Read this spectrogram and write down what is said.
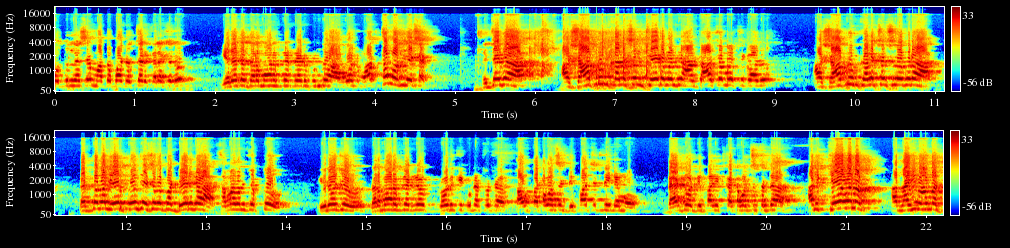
పొద్దున్నేసే మాతో పాటు వచ్చాడు కలెక్షన్ ఏదైతే ధర్మవరం కట్టాడు ముందు ఆ అమౌంట్ మొత్తం వదిలేశాడు. నిజంగా ఆ షాప్ రూమ్ కలెక్షన్ చేయడం అంటే అంత ఆసమస్య కాదు. ఆ షాప్ రూమ్ కలెక్షన్స్లో కూడా పెద్దవాళ్ళు ఎవరు ఫోన్ చేసేటప్పుడు డేరుగా సమాధానం చెప్తూ ఈ రోజు ధర్మవరం గేట్ రోడ్డుకి ఉన్నటువంటి తాము కట్టవలసిన డిపాజిట్ని మేము బ్యాంక్లో డిపాజిట్ కట్టవలసిందిగా అది కేవలం ఆ నహీం అహ్మద్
